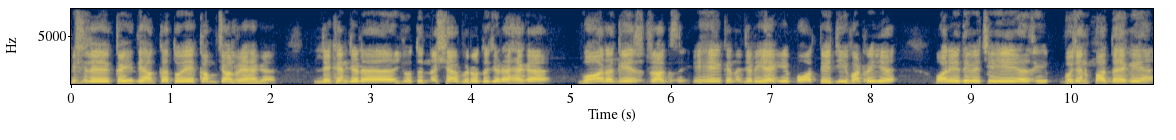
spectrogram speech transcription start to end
ਪਿਛਲੇ ਕਈ ਦਹਾਕਾਂ ਤੋਂ ਇਹ ਕੰਮ ਚੱਲ ਰਿਹਾ ਹੈਗਾ। ਲੇਕਿਨ ਜਿਹੜਾ ਯੁੱਧ ਨਸ਼ਾ ਵਿਰੁੱਧ ਜਿਹੜਾ ਹੈਗਾ ਵਾਰ ਅਗੇਂਸਟ ਡਰੱਗਸ ਇਹ ਕਿ ਜਿਹੜੀ ਹੈਗੀ, ਬਹੁਤ ਤੇਜ਼ੀ ਫੜ ਰਹੀ ਹੈ। ਔਰ ਇਹਦੇ ਵਿੱਚ ਇਹ ਅਸੀਂ ਵਜਨਪੱਦ ਹੈਗੇ ਆ।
